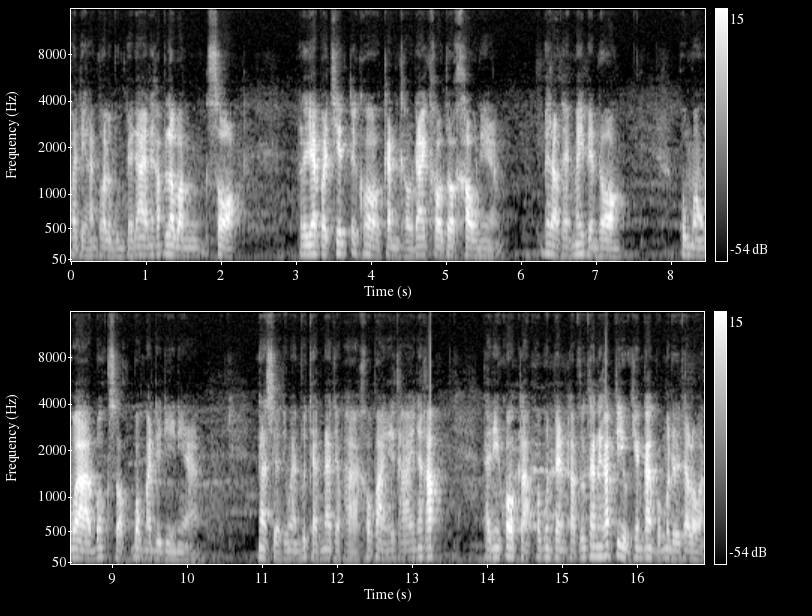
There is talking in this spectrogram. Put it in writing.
ปฏิหารพลบุญไปได้นะครับ ระวังศอก ระยะประชิดแล้วก็กันเขาได้เข่าตัวเข่าเนี่ยเพชราไทยไม่เป็นรอง ผมมองว่าบล็อกศอกบล็อกมัดดีๆเนี่ยน่าเสือทีมงานผู้จัดน่าจะพาเข้าป้ายในท้ายนะครับท่านี้ก็กลับขอบคุณแฟนคลับทุกท่านนะครับ ที่อยู่เคียงข้างผมมาโดยตลอด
